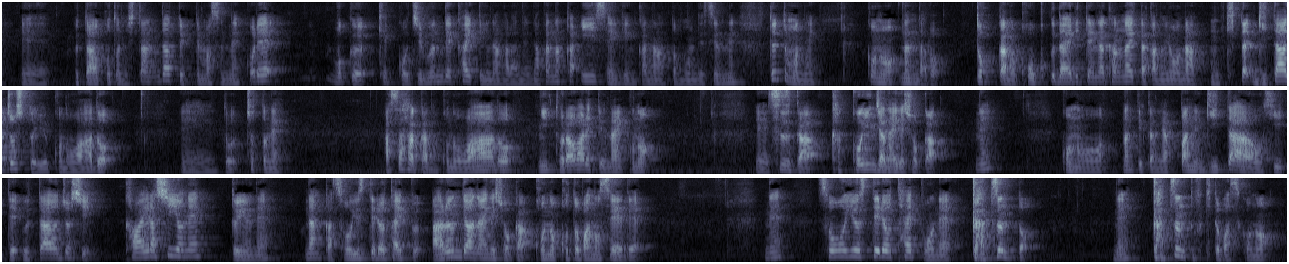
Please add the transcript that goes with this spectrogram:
歌うことにしたんだと言ってますね。これ僕結構自分で書いていながらねなかなかいい制限かなと思うんですよね。といってもねこのなんだろうどっかの広告代理店が考えたかのようなギタギター女子というこのワード、えーと、ちょっとね浅はかなこのワードにとらわれてないこの、えー、鈴鹿かっこいいんじゃないでしょうかねこのなんていうかねやっぱねギターを弾いて歌う女子可愛らしいよねというねなんかそういうステレオタイプあるんではないでしょうかこの言葉のせいでねそういうステレオタイプをねガツンとねガツンと吹き飛ばすこの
